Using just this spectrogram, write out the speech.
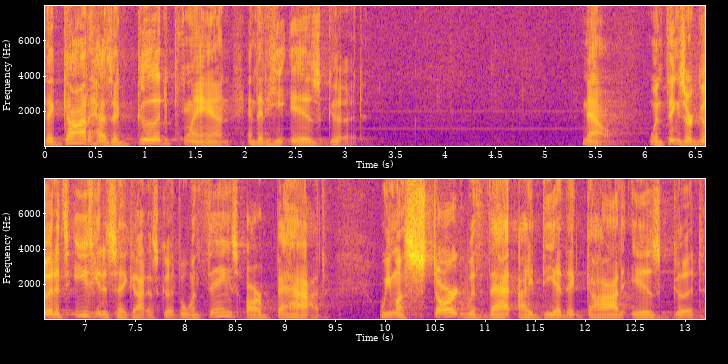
that God has a good plan and that he is good. Now, when things are good, it's easy to say God is good. But when things are bad, We must start with that idea that God is good.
